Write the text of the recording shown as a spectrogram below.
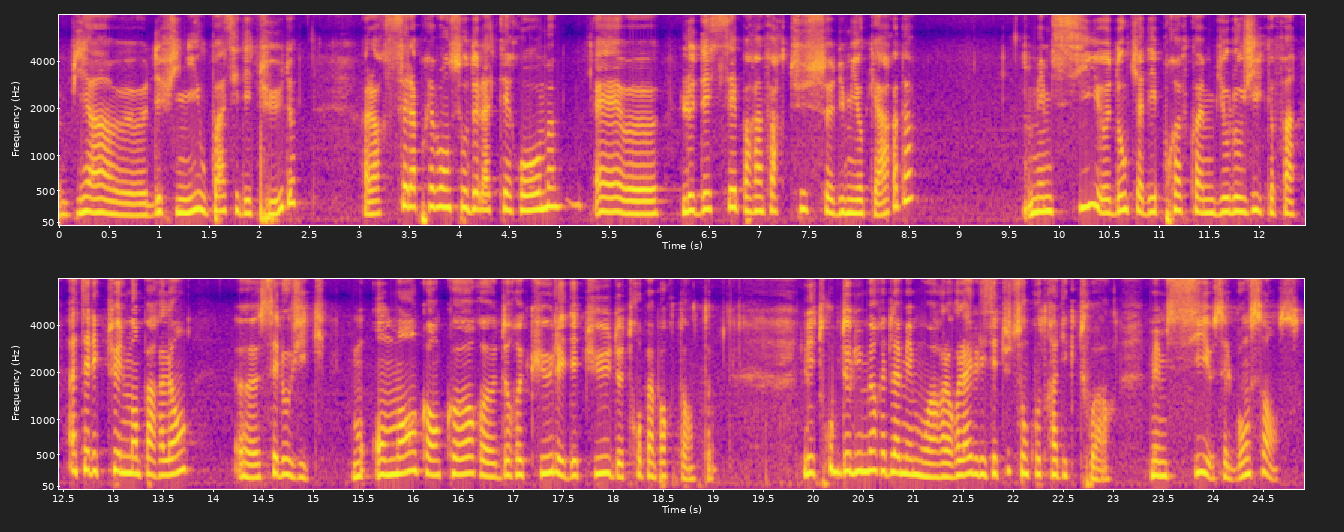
bien euh, définie ou pas assez d'études. Alors c'est la prévention de l'athérome et euh, le décès par infarctus du myocarde même si donc il y a des preuves quand même biologiques, enfin intellectuellement parlant, c'est logique. On manque encore de recul et d'études trop importantes. Les troubles de l'humeur et de la mémoire. Alors là, les études sont contradictoires, même si c'est le bon sens.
